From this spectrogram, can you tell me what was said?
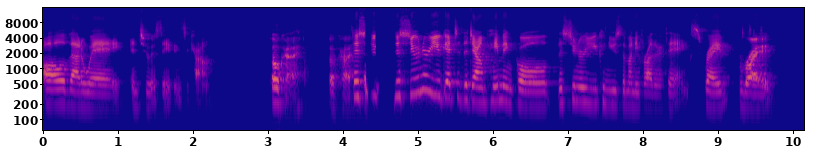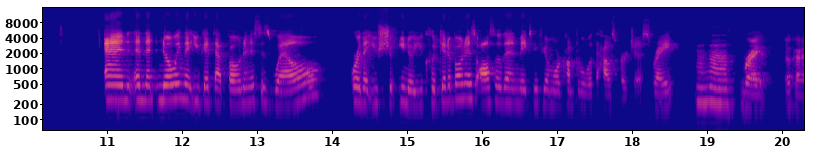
all of that away into a savings account. Okay. Okay. The, the sooner you get to the down payment goal, the sooner you can use the money for other things, right? Right. And and then knowing that you get that bonus as well, or that you should, you know, you could get a bonus, also then makes me feel more comfortable with the house purchase, right? Mm-hmm. Right. Okay.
